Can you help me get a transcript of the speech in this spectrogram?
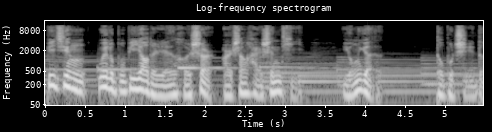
毕竟，为了不必要的人和事儿而伤害身体，永远都不值得。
